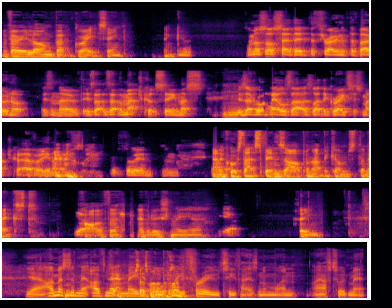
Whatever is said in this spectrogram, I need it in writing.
a very long but great scene. I think. And there's also the, the throwing of the bone up, isn't there? Is that is that the match cut scene? That's Mm. everyone hails that as like the greatest match cut ever. You know, it's, it's brilliant. And And of course, that spins up, and that becomes the next Yeah. part of the evolutionary uh, yeah, theme. Yeah, I must admit, I've never Yeah, made it all the way through 2001. I have to admit.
